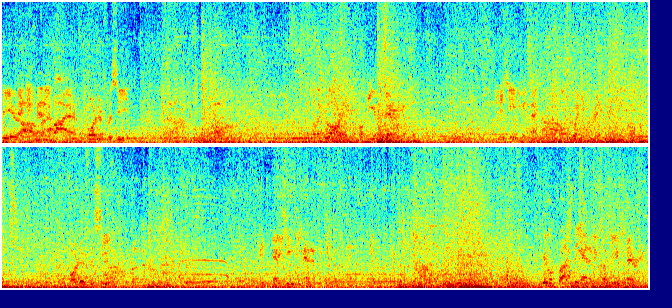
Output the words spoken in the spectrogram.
Fear Taking heavy fire. Orders received. For the glory of the Imperium. Initiating attack protocol 23. Orders received. Engaging the enemy. We will crush the enemies of the Imperium.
